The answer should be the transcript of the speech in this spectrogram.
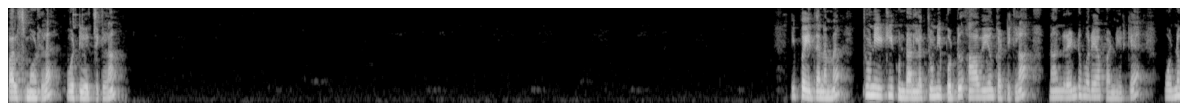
பல்ஸ் மோட்டில் ஒட்டி வச்சுக்கலாம். இப்போ இதை நம்ம துணி இட்லி குண்டானில் துணி போட்டு ஆவியும் கட்டிக்கலாம். நான் ரெண்டு முறையாக பண்ணியிருக்கேன். ஒன்று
